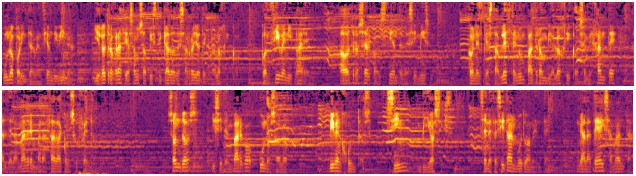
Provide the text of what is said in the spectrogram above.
uno por intervención divina y el otro gracias a un sofisticado desarrollo tecnológico, conciben y paren a otro ser consciente de sí mismo, con el que establecen un patrón biológico semejante al de la madre embarazada con su feto. Son dos y sin embargo uno solo. Viven juntos, sin biosis. Se necesitan mutuamente. Galatea y Samantha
